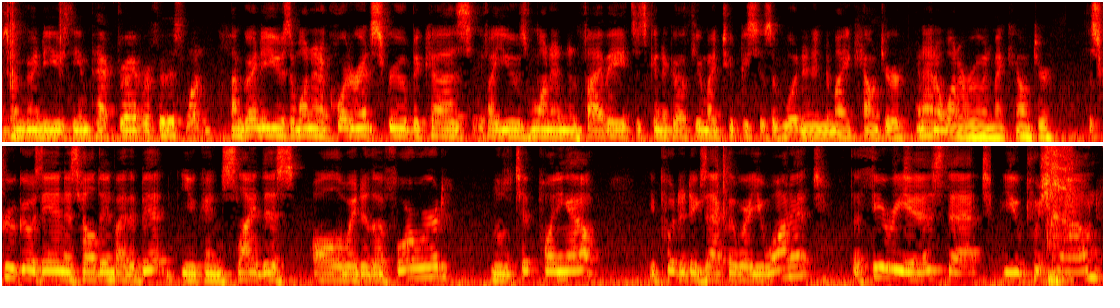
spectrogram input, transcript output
So I'm going to use the impact driver for this one. I'm going to use a one and a quarter inch screw because if I use one and five eighths, it's going to go through my two pieces of wood and into my counter. And I don't want to ruin my counter. The screw goes in, is held in by the bit. You can slide this all the way to the forward, little tip pointing out. You put it exactly where you want it. The theory is that you push down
